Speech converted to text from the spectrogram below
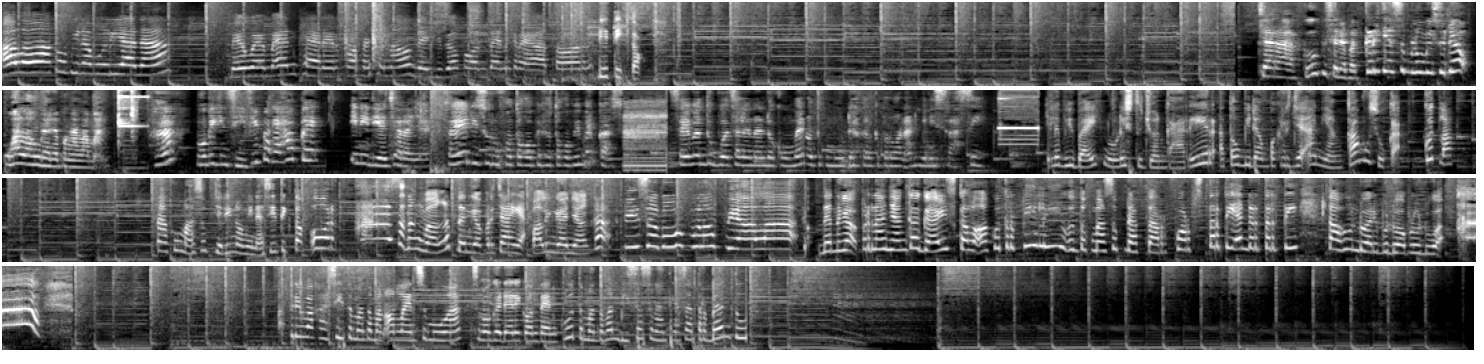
Halo, aku Vina Mulyana, BUMN Career Professional dan juga konten kreator di TikTok. Cara aku bisa dapat kerja sebelum wisuda walau nggak ada pengalaman. Hah? Mau bikin CV pakai HP? Ini dia caranya. Saya disuruh fotokopi-fotokopi berkas. Saya bantu buat salinan dokumen untuk memudahkan keperluan administrasi. Lebih baik nulis tujuan karir atau bidang pekerjaan yang kamu suka. Good luck! Aku masuk jadi nominasi TikTok Award. Ah, seneng banget dan gak percaya. Paling gak nyangka bisa bawa pulang piala. Dan gak pernah nyangka guys kalau aku terpilih untuk masuk daftar Forbes 30 Under 30 tahun 2022. Ah! Terima kasih teman-teman online semua. Semoga dari kontenku teman-teman bisa senantiasa terbantu.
